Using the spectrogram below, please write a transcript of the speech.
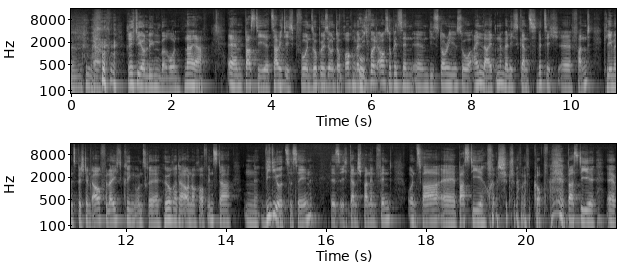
Ja, richtiger Lügenbaron. Naja, ähm, Basti, jetzt habe ich dich vorhin so böse unterbrochen, weil Oh. ich wollte auch so ein bisschen ähm, die Story so einleiten, weil ich es ganz witzig äh, fand. Clemens bestimmt auch. Vielleicht kriegen unsere Hörer da auch noch auf Insta ein Video zu sehen, das ich ganz spannend finde. Und zwar, äh, Basti, schüttel noch im Kopf, Basti, äh,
